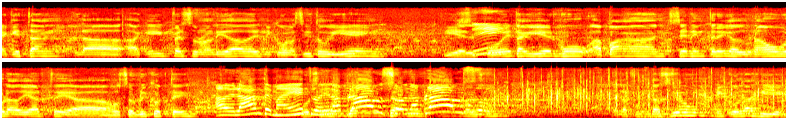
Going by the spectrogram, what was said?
Que aquí están la, aquí hay personalidades, Nicolásito Guillén y el Sí. poeta Guillermo van a hacer entrega de una obra de arte a José Luis Cortés. Adelante, maestro, el aplauso, el aplauso. De la Fundación Nicolás Guillén.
